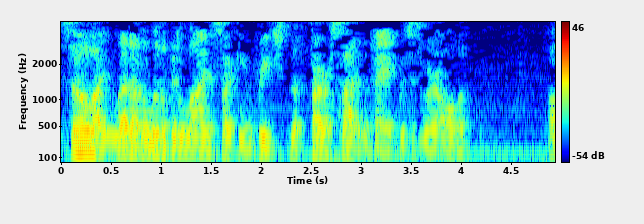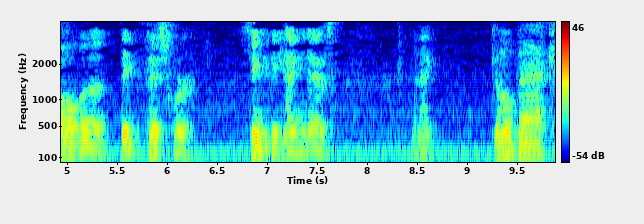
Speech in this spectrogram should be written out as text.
So I let out a little bit of line so I can reach the far side of the bank, which is where all the all the big fish were seem to be hanging out. And I go back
